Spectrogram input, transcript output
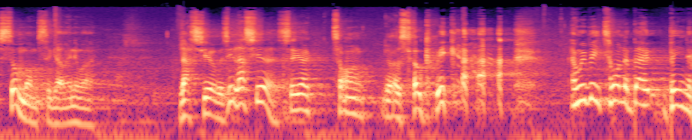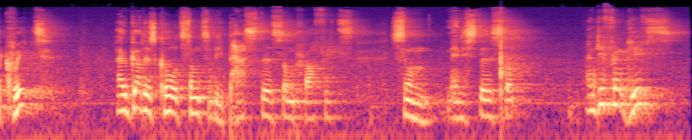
some months ago anyway. Last year, was it last year? See how time goes so quick. and we've been talking about being equipped. How God has called some to be pastors, some prophets, some ministers, some, and different gifts.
